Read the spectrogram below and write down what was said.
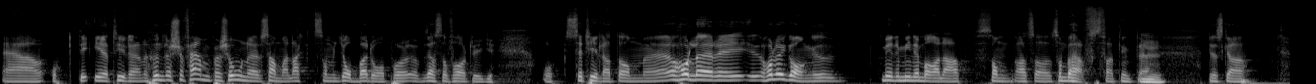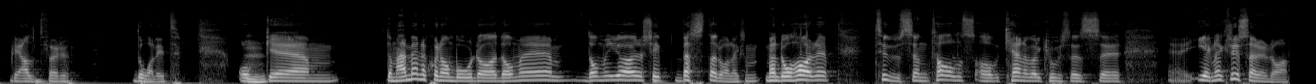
Eh, och det är tydligen 125 personer sammanlagt som jobbar då på dessa fartyg och ser till att de eh, håller, eh, håller igång med det minimala som, alltså, som behövs för att inte Mm. det ska bli allt för dåligt. Och Mm. De här människorna ombord då, de, eh, de gör sitt bästa då liksom. Men då har eh, tusentals av Carnival Cruises eh, eh, egna kryssare då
